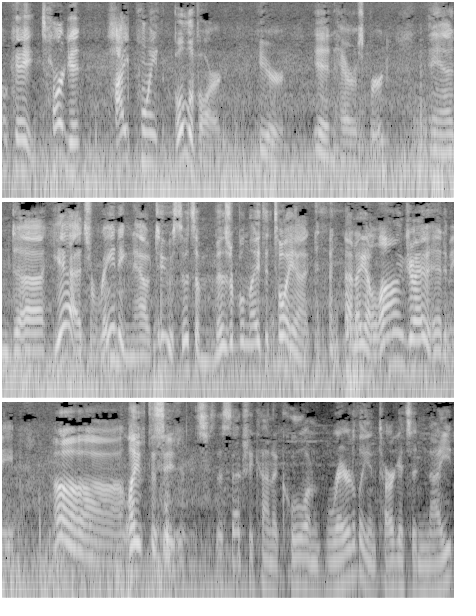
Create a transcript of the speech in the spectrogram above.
Okay, Target High Point Boulevard here in Harrisburg. And uh, yeah, it's raining now too, so it's a miserable night to toy hunt. and I got a long drive ahead of me. Oh, life decisions. This is actually kind of cool. I'm rarely in Targets at night.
